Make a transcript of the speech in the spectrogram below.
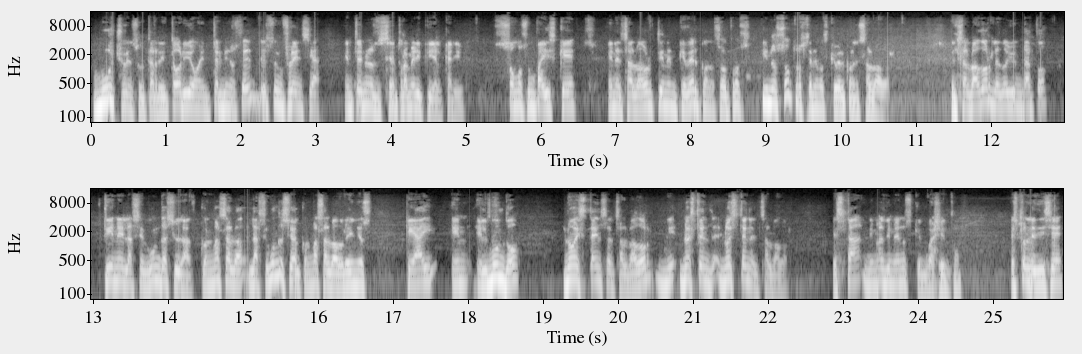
mucho en su territorio en términos de, de, su influencia, en términos de Centroamérica y el Caribe. Somos un país que en El Salvador tienen que ver con nosotros y nosotros tenemos que ver con El Salvador. El Salvador, le doy un dato, tiene la segunda ciudad con más la segunda ciudad con más salvadoreños que hay en el mundo. No está en San Salvador, no, está en, no está en El Salvador. Está ni más ni menos que en Washington. Esto le dice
